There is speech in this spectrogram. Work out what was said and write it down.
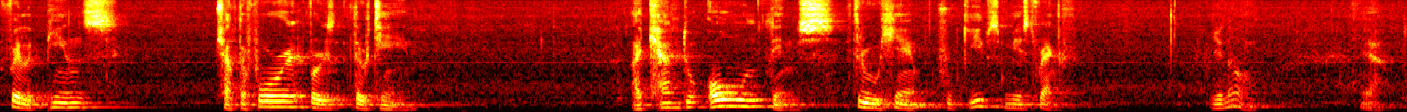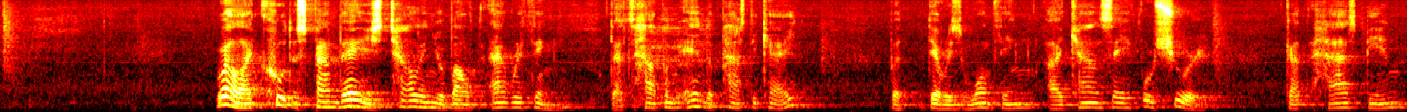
Philippians chapter 4, verse 13. I can do all things through him who gives me strength. You know, yeah. Well, I could spend days telling you about everything that's happened in the past decade, but there is one thing I can say for sure God has been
